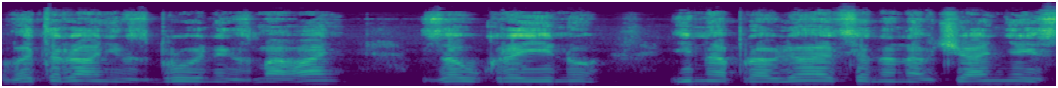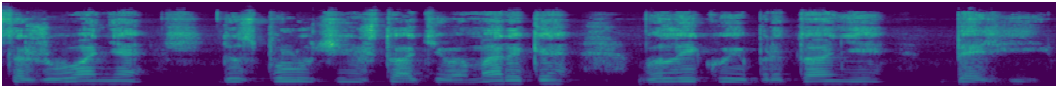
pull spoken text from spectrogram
ветеранів збройних змагань за Україну і направляється на навчання і стажування до Сполучених Штатів Америки, Великої Британії, Бельгії.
